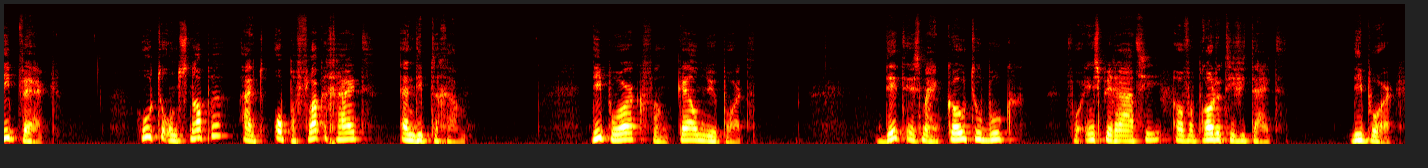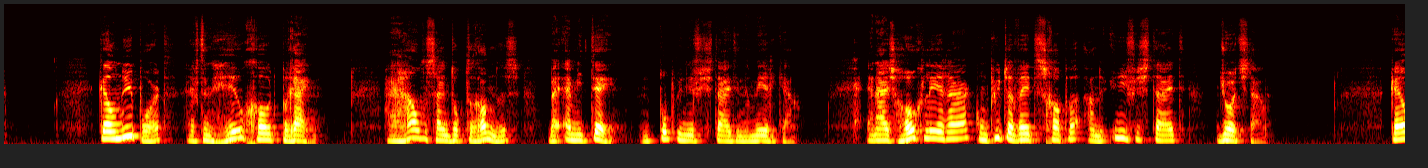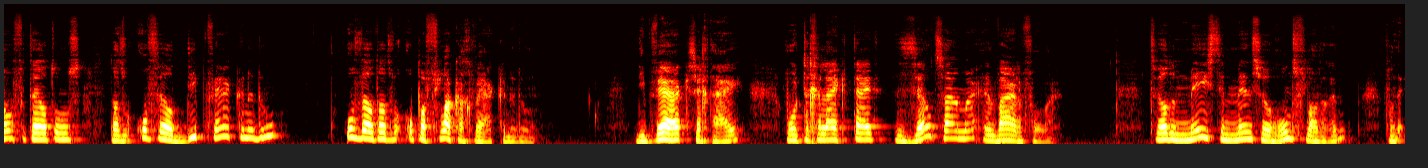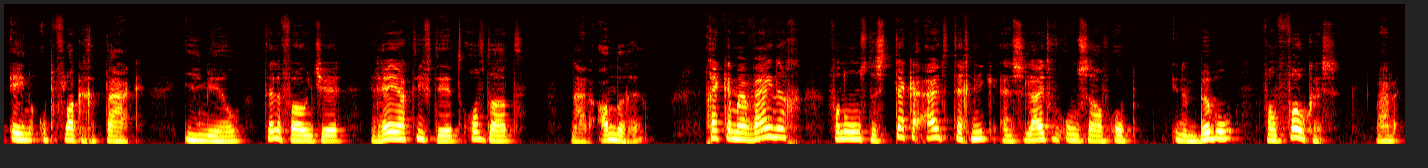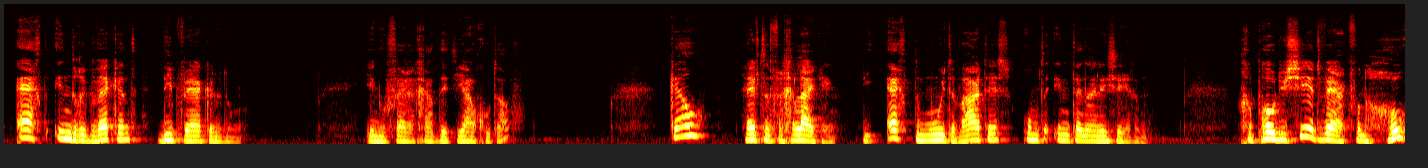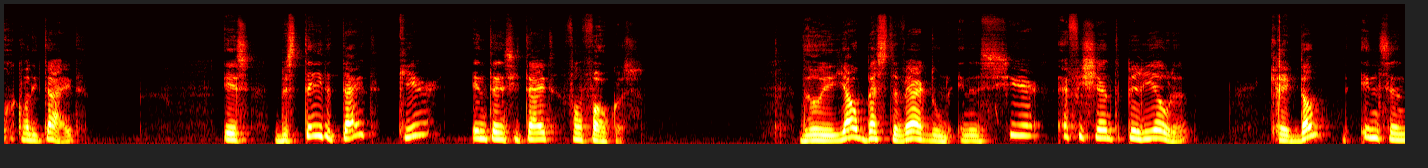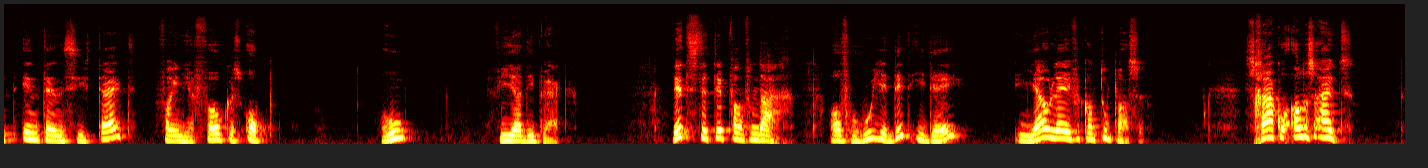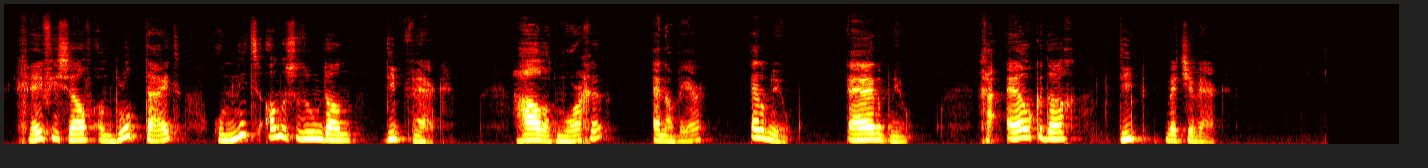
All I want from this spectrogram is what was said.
Diepwerk. Hoe te ontsnappen uit oppervlakkigheid en diepte gaan. Deep Work van Cal Newport. Dit is mijn go-to boek voor inspiratie over productiviteit. Deep Work. Cal Newport heeft een heel groot brein. Hij haalde zijn doctorandus bij MIT, een topuniversiteit in Amerika. En hij is hoogleraar computerwetenschappen aan de Universiteit Georgetown. Kel vertelt ons dat we ofwel diep werk kunnen doen, ofwel dat we oppervlakkig werk kunnen doen. Diep werk, zegt hij, wordt tegelijkertijd zeldzamer en waardevoller. Terwijl de meeste mensen rondfladderen van de ene oppervlakkige taak, e-mail, telefoontje, reactief dit of dat, naar de andere, trekken maar weinig van ons de stekker uit de techniek en sluiten we onszelf op in een bubbel van focus, waar we echt indrukwekkend diep werk kunnen doen. In hoeverre gaat dit jou goed af? Kel heeft een vergelijking die echt de moeite waard is om te internaliseren. Geproduceerd werk van hoge kwaliteit is besteden tijd keer intensiteit van focus. Wil je jouw beste werk doen in een zeer efficiënte periode, krik dan de intensiteit van je focus op. Hoe? Via diep werk. Dit is de tip van vandaag over hoe je dit idee in jouw leven kan toepassen. Schakel alles uit. Geef jezelf een blok tijd om niets anders te doen dan diep werk. Haal dat morgen en dan weer en opnieuw en opnieuw. Ga elke dag diep met je werk.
